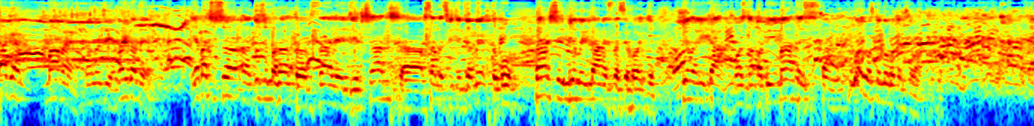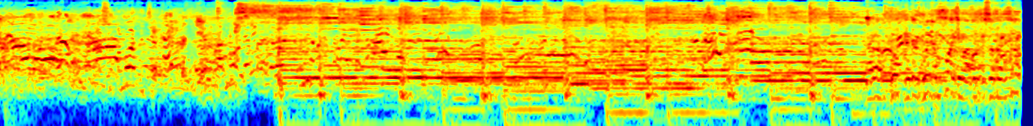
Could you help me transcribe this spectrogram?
Дякую, мами, молоді. Ну і брати. Я бачу, що е, дуже багато в залі дівчат, все на світі для них, тому перший білий танець на сьогодні. Біла ріка, можна обійматись там, ну і в основному танцювати. Народ, фоткатись будемо потім, а поки що танцюємо.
